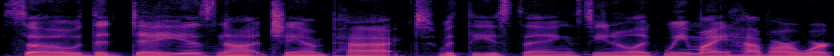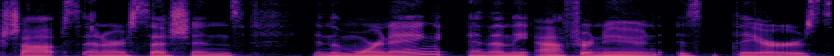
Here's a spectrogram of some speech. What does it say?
So the day is not jam packed with these things. You know, like we might have our workshops and our sessions in the morning, and then the afternoon is theirs.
